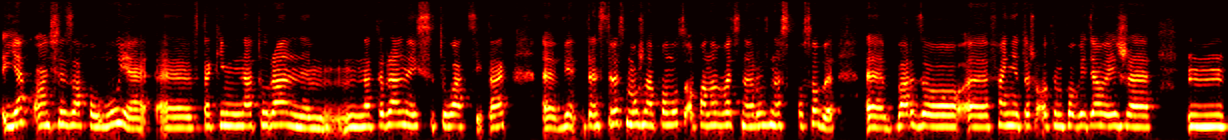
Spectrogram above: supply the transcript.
jak on się zachowuje e, w takim naturalnym, naturalnej sytuacji, tak? E, ten stres można pomóc opanować na różne sposoby. E, bardzo fajnie też o tym powiedziałeś, że mm,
